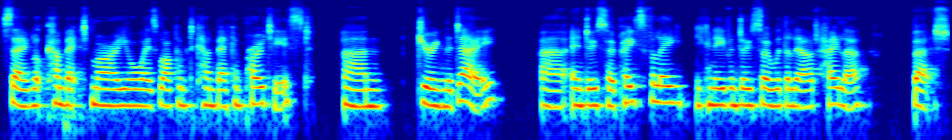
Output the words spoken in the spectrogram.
saying, look, come back tomorrow. You're always welcome to come back and protest um, during the day uh, and do so peacefully. You can even do so with a loud hailer. But,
